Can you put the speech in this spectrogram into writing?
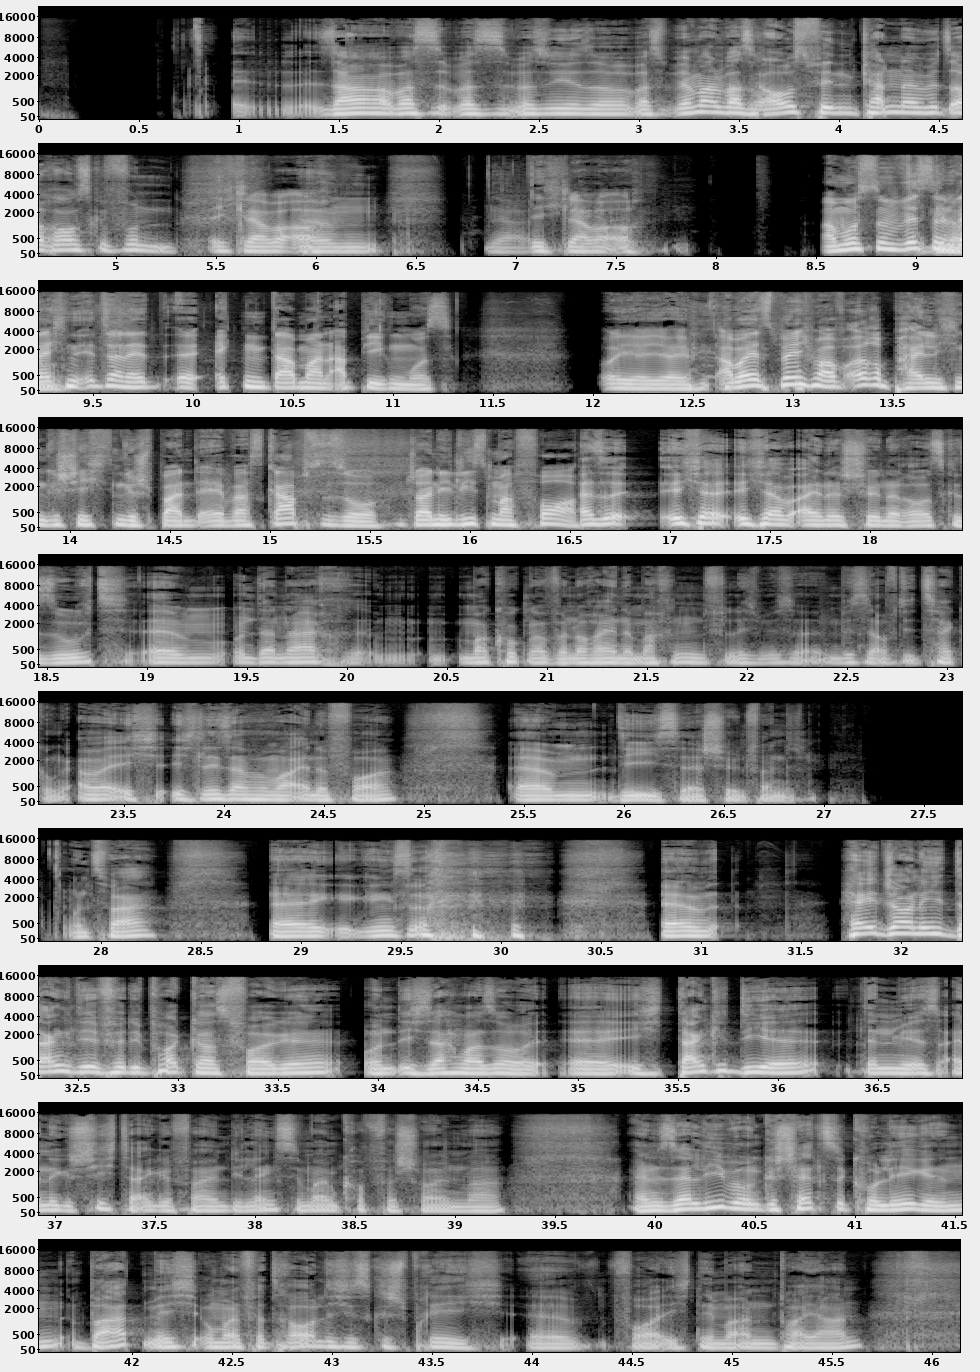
sagen wir mal, was, was, was wir so, was, wenn man was rausfinden kann, dann wird es auch rausgefunden. Ich glaube auch. Ähm, ja. Ich glaube auch. Man muss nur wissen, genau. in welchen Internet-Ecken da man abbiegen muss. Uiuiui. Aber jetzt bin ich mal auf eure peinlichen Geschichten gespannt, ey. Was gab's denn so? Johnny, lies mal vor. Also, ich, ich habe eine schöne rausgesucht ähm, und danach mal gucken, ob wir noch eine machen. Vielleicht müssen wir ein bisschen auf die Zeit gucken. Aber ich, ich lese einfach mal eine vor, ähm, die ich sehr schön fand. Und zwar äh, ging es so. Ähm, Hey Johnny, danke dir für die Podcast-Folge und ich sag mal so, äh, ich danke dir, denn mir ist eine Geschichte eingefallen, die längst in meinem Kopf verschollen war. Eine sehr liebe und geschätzte Kollegin bat mich um ein vertrauliches Gespräch äh, vor, ich nehme an, ein paar Jahren.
